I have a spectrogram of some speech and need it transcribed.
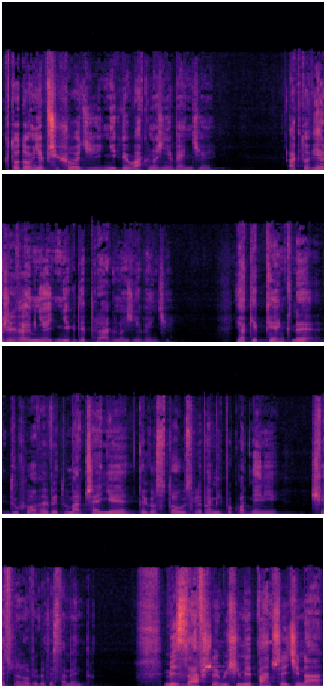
Kto do mnie przychodzi, nigdy łaknąć nie będzie, a kto wierzy we mnie, nigdy pragnąć nie będzie. Jakie piękne duchowe wytłumaczenie tego stołu z chlebami pokładnymi w świetle Nowego Testamentu. My zawsze musimy patrzeć na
